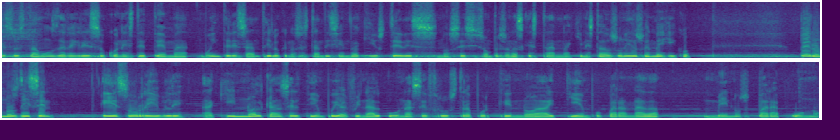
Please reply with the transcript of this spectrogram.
Estamos de regreso con este tema muy interesante y lo que nos están diciendo aquí ustedes, no sé si son personas que están aquí en Estados Unidos o en México, pero nos dicen, es horrible, aquí no alcanza el tiempo y al final una se frustra porque no hay tiempo para nada menos para uno.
